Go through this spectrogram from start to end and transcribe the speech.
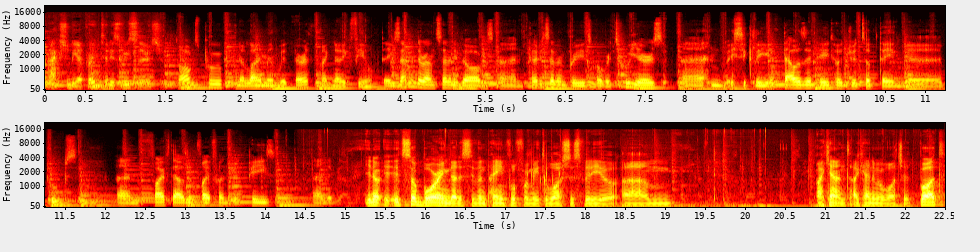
Actually, according to this research, dogs poop in alignment with Earth magnetic field. They examined around 70 dogs and 37 breeds over two years, and basically 1,800 something uh, poops and 5,500 pees. And you know, it's so boring that it's even painful for me to watch this video. Um, I can't. I can't even watch it. But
